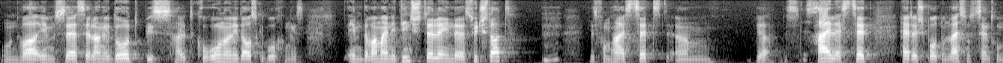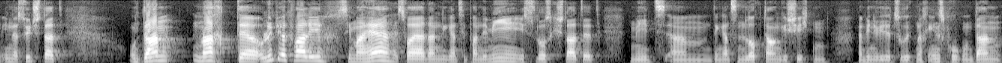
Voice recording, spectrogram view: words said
Und war eben sehr, sehr lange dort, bis halt Corona nicht ausgebrochen ist. Eben, da war meine Dienststelle in der Südstadt, das ist vom HSZ, ähm, ja, das, Das- HLSZ, Herrensport- und Leistungszentrum in der Südstadt. Und dann nach der Olympia-Quali sind wir her. Es war ja dann die ganze Pandemie, ist losgestartet mit ähm, den ganzen Lockdown-Geschichten. Dann bin ich wieder zurück nach Innsbruck und dann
